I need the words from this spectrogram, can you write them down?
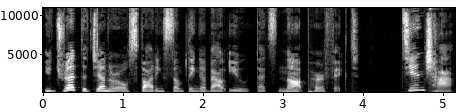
You dread the general spotting something about you that's not perfect. 监察，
